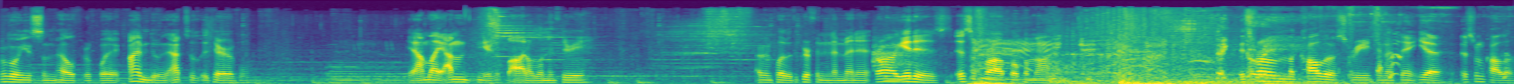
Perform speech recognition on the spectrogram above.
I'm going to get some health real quick. I'm doing absolutely terrible. Yeah, I'm like, I'm near the bottom, one and three. I haven't played with Gryphon in a minute. Frog, it is. It's a frog Pokemon. It's from the Kalos region, I think. Yeah, it's from Kalos.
